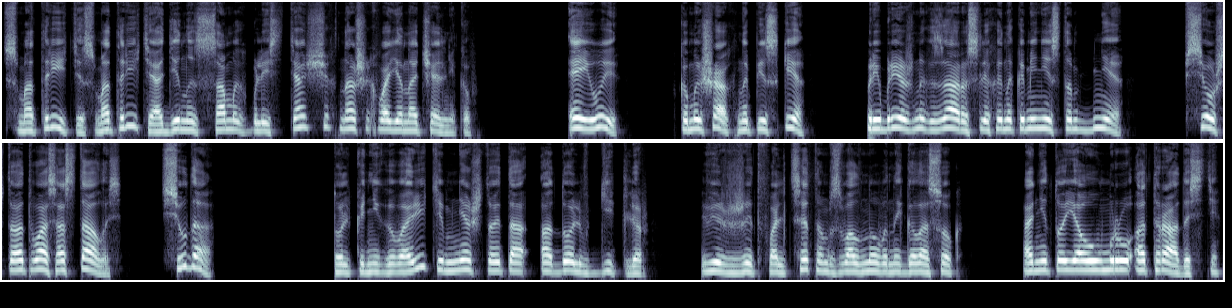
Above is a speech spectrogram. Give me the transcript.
Смотрите, смотрите, один из самых блестящих наших военачальников. Эй вы, камышах, на песке, в прибрежных зарослях и на каменистом дне, все, что от вас осталось, сюда. Только не говорите мне, что это Адольф Гитлер, — визжит фальцетом взволнованный голосок. «А не то я умру от радости».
